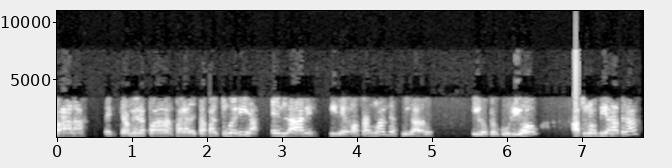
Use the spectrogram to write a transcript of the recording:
palas, eh, camiones para, para destapar tuberías en Lares, y dejó a San Juan descuidado. Y lo que ocurrió hace unos días atrás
